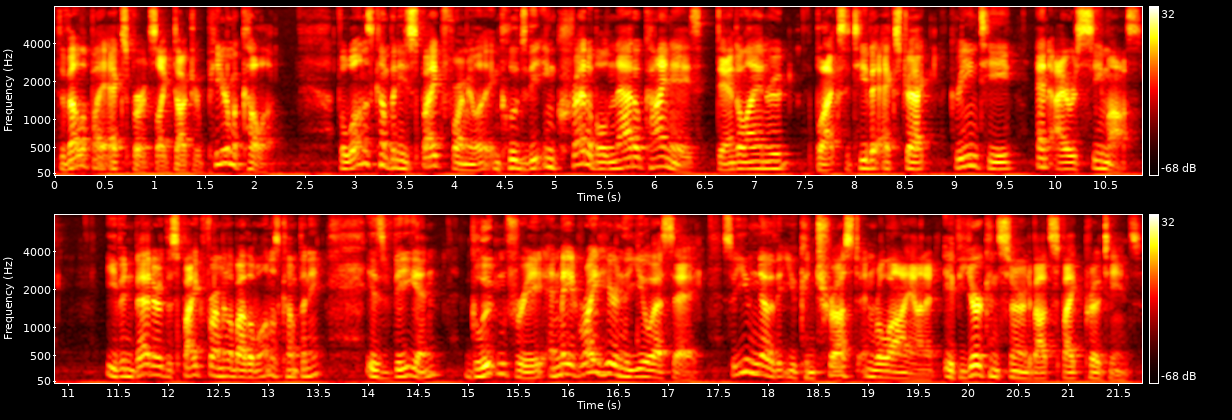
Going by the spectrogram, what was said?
developed by experts like Dr. Peter McCullough. The Wellness Company's spike formula includes the incredible nattokinase, dandelion root, black sativa extract, green tea, and Irish sea moss. Even better, the spike formula by the Wellness Company is vegan, gluten free, and made right here in the USA, so you know that you can trust and rely on it if you're concerned about spike proteins.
